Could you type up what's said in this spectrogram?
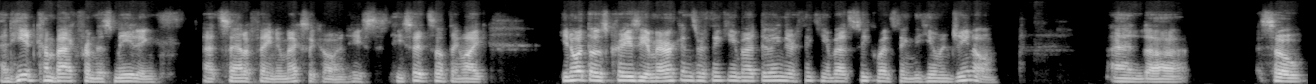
And he had come back from this meeting at Santa Fe, New Mexico, and he, he said something like, you know what those crazy Americans are thinking about doing? They're thinking about sequencing the human genome. And uh, so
